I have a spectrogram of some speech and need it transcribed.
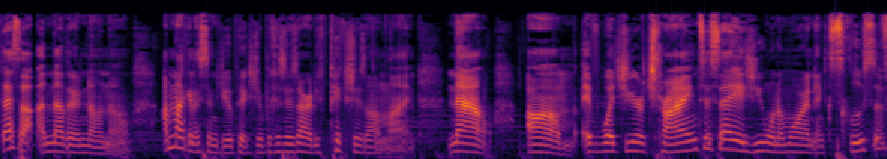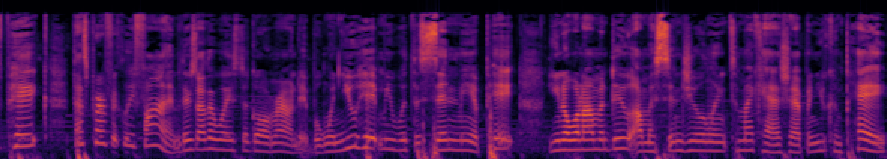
That's a, another no no. I'm not gonna send you a picture because there's already pictures online. Now, um, if what you're trying to say is you want a more an exclusive pic, that's perfectly fine. There's other ways to go around it. But when you hit me with the send me a pic, you know what I'm gonna do? I'm gonna send you a link to my Cash App and you can pay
